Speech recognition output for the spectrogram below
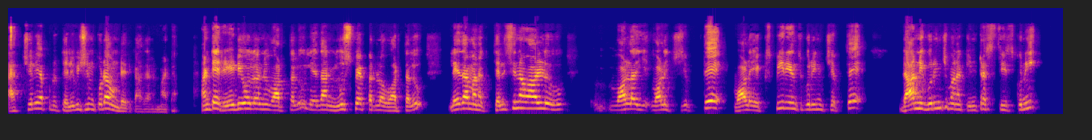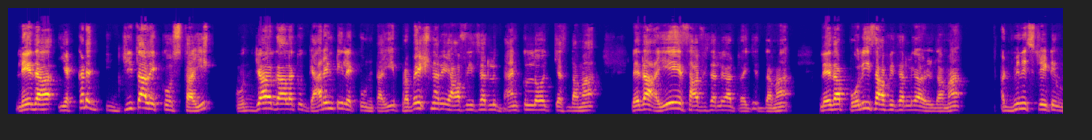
యాక్చువల్లీ అప్పుడు టెలివిజన్ కూడా ఉండేది కాదనమాట అంటే రేడియోలోని వార్తలు లేదా న్యూస్ పేపర్లో వార్తలు లేదా మనకు తెలిసిన వాళ్ళు వాళ్ళ వాళ్ళు చెప్తే వాళ్ళ ఎక్స్పీరియన్స్ గురించి చెప్తే దాని గురించి మనకు ఇంట్రెస్ట్ తీసుకుని లేదా ఎక్కడ జీతాలు ఎక్కువ వస్తాయి ఉద్యోగాలకు గ్యారంటీలు ఎక్కువ ఉంటాయి ప్రొబేషనరీ ఆఫీసర్లు బ్యాంకుల్లో చేద్దామా లేదా ఐఏఎస్ ఆఫీసర్లుగా ట్రై చేద్దామా లేదా పోలీస్ ఆఫీసర్లుగా వెళ్దామా అడ్మినిస్ట్రేటివ్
